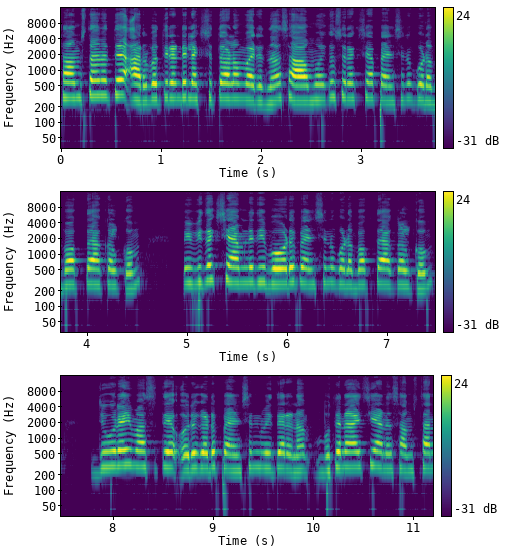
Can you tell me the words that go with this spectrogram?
സംസ്ഥാനത്തെ അറുപത്തിരണ്ട് ലക്ഷത്തോളം വരുന്ന സാമൂഹിക സുരക്ഷാ പെൻഷൻ ഗുണഭോക്താക്കൾക്കും വിവിധ ക്ഷേമനിധി ബോർഡ് പെൻഷൻ ഗുണഭോക്താക്കൾക്കും ജൂലൈ മാസത്തെ ഒരു ഗഡു പെൻഷൻ വിതരണം ബുധനാഴ്ചയാണ് സംസ്ഥാന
